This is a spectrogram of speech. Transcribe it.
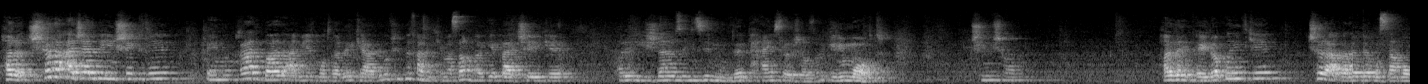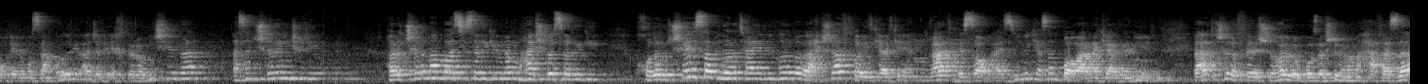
حالا چرا اجل به این شکله اینقدر باید عمیق مطالعه کرده باشید. بفهمید که مثلا یه بچه‌ای که حالا 18 روز این زیر مونده 5 سالش آزاد گیری مرد. چی میشه حالا؟ پیدا کنید که چرا اولا به مسما و غیر مسما داریم عجله احترامی چیه و اصلا چرا اینجوریه؟ حالا چرا من باید 30 سالگی ببینم اون 80 سالگی؟ خدا رو چه حسابی داره تعیین می‌کنه؟ به وحشت خواهید کرد که انقدر حساب عظیمه که اصلا باور نکردنیه بعد چرا فرشته های رو گذاشته به نام حفظه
